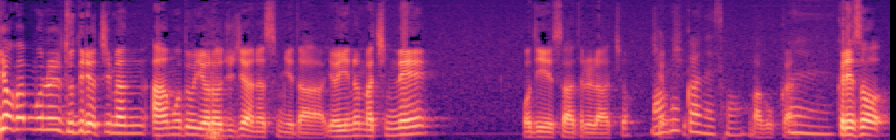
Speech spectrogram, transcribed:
여관 문을 두드렸지만 아무도 열어주지 않았습니다. 여인은 마침내 어디에서 아들을 낳았죠? 마국간에서. 마국간. 네. 그래서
